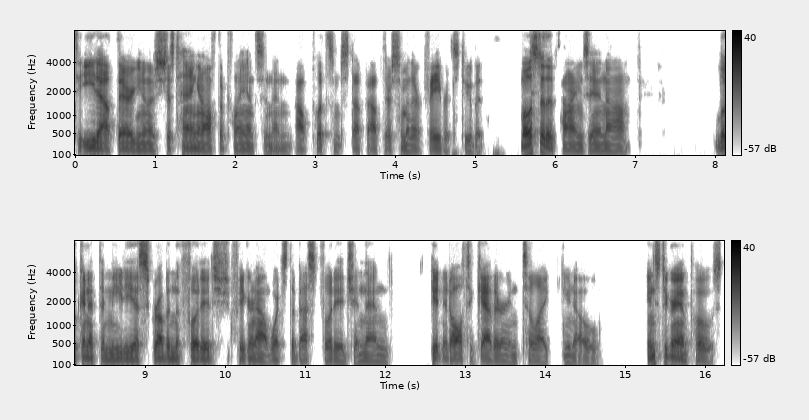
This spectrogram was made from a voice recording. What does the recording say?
to eat out there. You know, it's just hanging off the plants, and then I'll put some stuff out there, some of their favorites too. But most of the times in uh, looking at the media, scrubbing the footage, figuring out what's the best footage, and then getting it all together into like you know, Instagram post,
